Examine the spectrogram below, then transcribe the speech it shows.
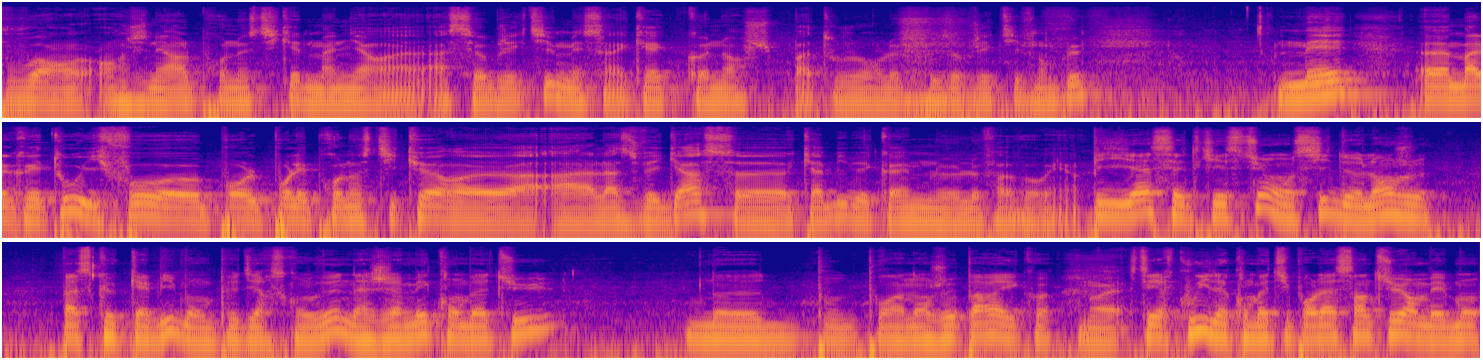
pouvoir en, général pronostiquer de manière euh, assez objective, mais c'est vrai qu'avec Connor, je suis pas toujours le plus objectif non plus. Mais euh, malgré tout, il faut, euh, pour, pour les pronostiqueurs à, Las Vegas, Khabib est quand même le, favori. hein. Puis il y a cette question aussi de l'enjeu. Parce que Khabib, on peut dire ce qu'on veut, n'a jamais combattu pour, un enjeu pareil quoi. Ouais. C'est-à-dire que oui, il a combattu pour la ceinture, mais bon,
